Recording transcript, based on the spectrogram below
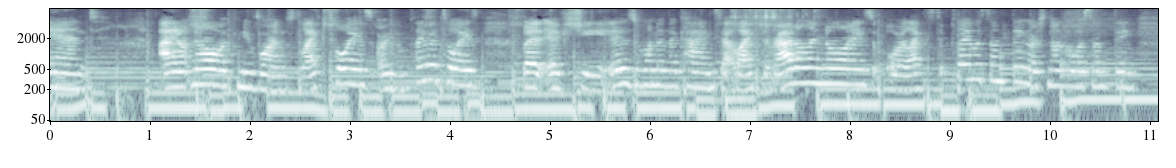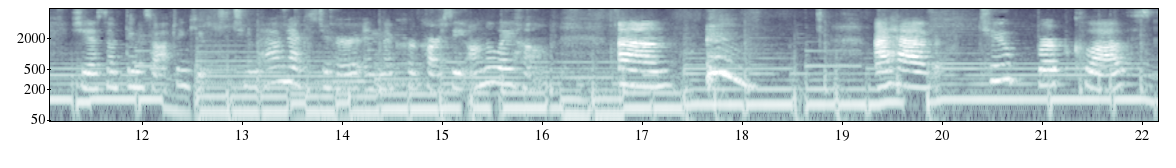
And I don't know if newborns like toys or even play with toys, but if she is one of the kinds that likes the rattling noise or likes to play with something or snuggle with something, she has something soft and cute to have next to her in the, her car seat on the way home. Um, I have two burp cloths.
